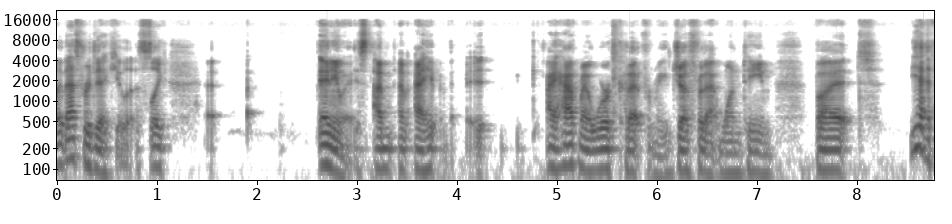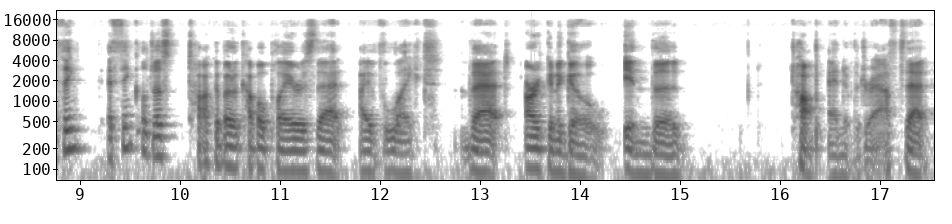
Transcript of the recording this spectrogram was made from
Like that's ridiculous. Like, uh, anyways, I'm, I'm I I have my work cut out for me just for that one team. But yeah, I think I think I'll just talk about a couple players that I've liked that aren't going to go in the top end of the draft that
